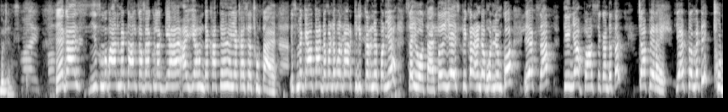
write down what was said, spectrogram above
हे गाइस इस मोबाइल में टाल का बैक लग गया है। आइए हम दिखाते हैं यह कैसे छूटता है। इसमें क्या होता है? डबल डबल बार क्लिक करने पर ये सही होता है। तो ये स्पीकर एंड वॉल्यूम को एक साथ तीन या पाँच सेकंड तक चापे रहे। ये ऑटोमेटिक छूट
